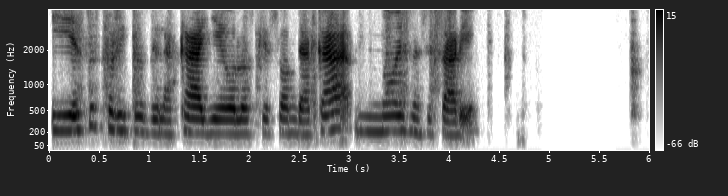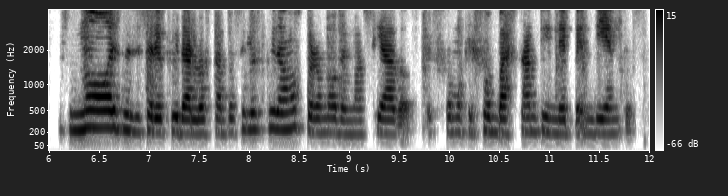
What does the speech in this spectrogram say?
y estos perritos de la calle o los que son de acá no es necesario. No es necesario cuidarlos tanto, sí los cuidamos, pero no demasiado. Es como que son bastante independientes.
